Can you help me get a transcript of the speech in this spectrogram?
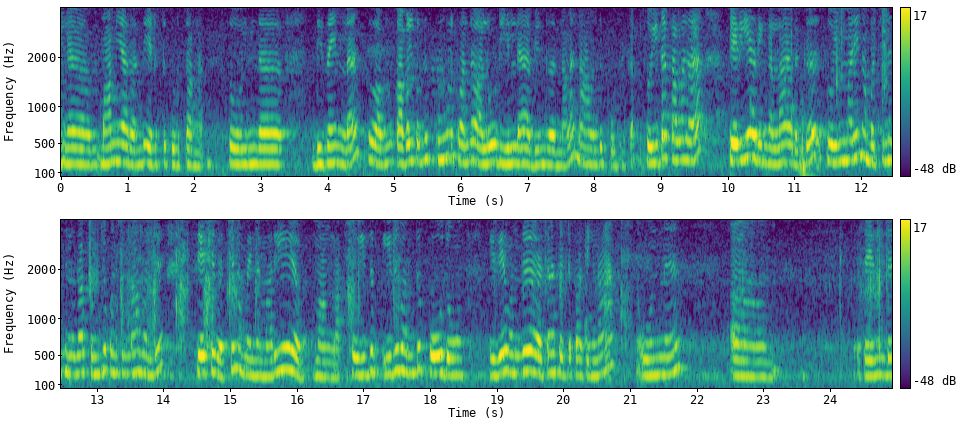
எங்கள் மாமியார் வந்து எடுத்து கொடுத்தாங்க. ஸோ இந்த டிசைனில் ஸோ அவனுக்கு அவளுக்கு வந்து ஸ்கூலுக்கு வந்து அலோடு இல்லை அப்படின்றதுனால நான் வந்து போட்டிருக்கேன். ஸோ இதை தவிர பெரிய ரிங்கெல்லாம் இருக்குது ஸோ இந்த மாதிரி நம்ம சின்ன சின்னதாக கொஞ்சம் கொஞ்சமாக வந்து சேர்த்து வச்சு நம்ம இந்த மாதிரி வாங்கலாம். ஸோ இது இது வந்து போதும். இதே வந்து எத்தனை செட்டு பார்த்தீங்கன்னா ஒன்று ரெண்டு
